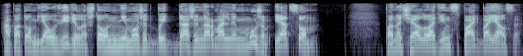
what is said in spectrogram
А потом я увидела, что он не может быть даже нормальным мужем и отцом. Поначалу один спать боялся.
